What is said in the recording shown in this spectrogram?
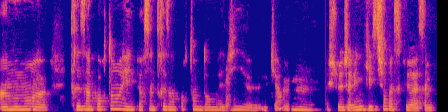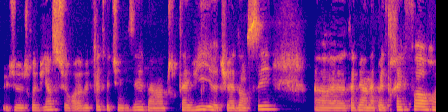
un, moment très important et une personne très importante dans ma vie, Lucas. J'avais une question parce que ça je, je, reviens sur le fait que tu me disais, ben, toute ta vie, tu as dansé. Euh, tu avais un appel très fort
